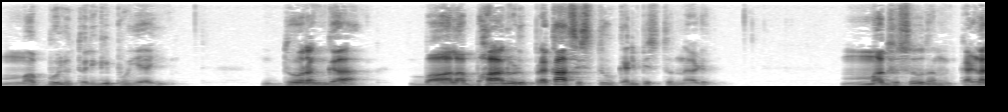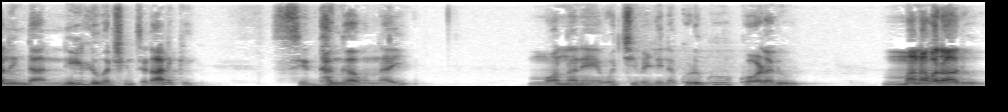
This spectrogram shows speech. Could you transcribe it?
మబ్బులు తొలగిపోయాయి. దూరంగా బాలభానుడు ప్రకాశిస్తూ కనిపిస్తున్నాడు. మధుసూదన్ కళ్ళ నిండా నీళ్ళు వర్షించడానికి సిద్ధంగా ఉన్నాయి. మొన్ననే వచ్చి వెళ్ళిన కొడుకు కోడలు మనవరాలు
